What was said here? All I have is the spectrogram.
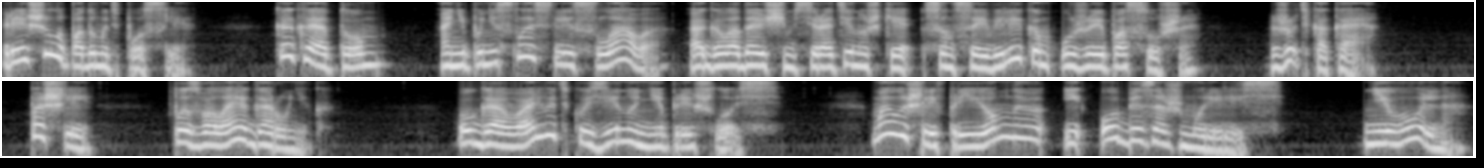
решила подумать после. Как и о том, А не понеслась ли слава о голодающем сиротинушке сенсей Великом уже и по суше? Жуть какая. «Пошли», — позвала я Гаруник. Уговаривать кузину не пришлось. Мы вышли в приемную и обе зажмурились. Невольно.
